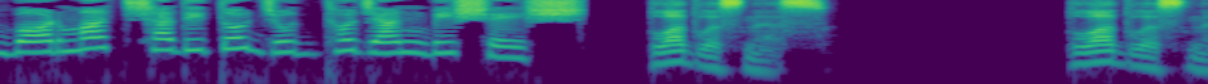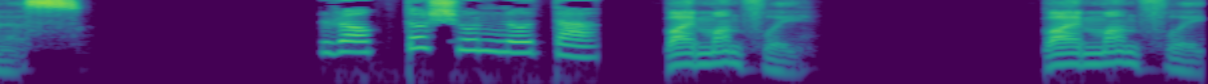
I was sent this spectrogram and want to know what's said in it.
বর্মাচ্ছাদিত যুদ্ধযান বিশেষ bloodlessness, bloodlessness, রক্তশূন্যতা bi-monthly, bi-monthly,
